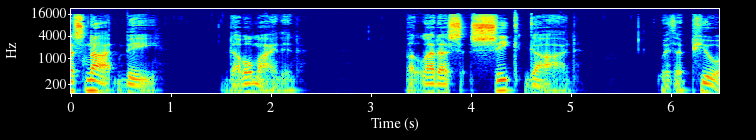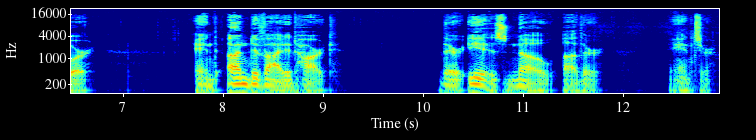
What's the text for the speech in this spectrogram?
us not be double minded, but let us seek God with a pure and undivided heart. There is no other answer.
